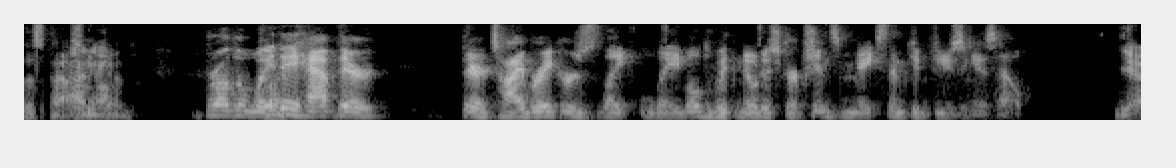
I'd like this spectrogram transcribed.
this past I know. weekend. Bro, the way But- they have their their tiebreakers like labeled with no descriptions makes them confusing as hell. Yeah.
